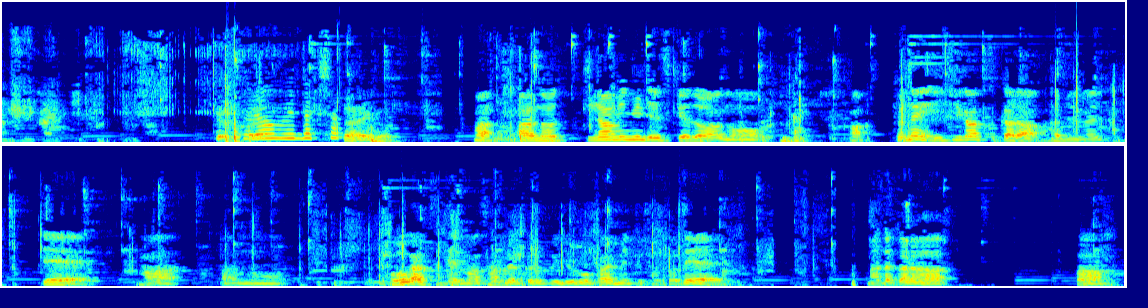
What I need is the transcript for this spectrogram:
ら振り返っていく。ょう。それをめんどくさく最後。まあ、あの、ちなみにですけど、あの、まあ、去年1月から始めて、まあ、あの、5月でまあ365回目ってことで、まあだから、まあ、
